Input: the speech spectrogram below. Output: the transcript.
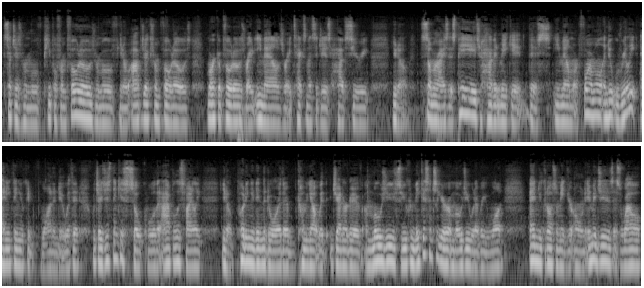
such as remove people from photos, remove, you know, objects from photos, mark up photos, write emails, write text messages, have Siri, you know, summarize this page, have it make it this email more formal, and do really anything you could want to do with it, which I just think is so cool that Apple is finally, you know, putting it in the door. They're coming out with generative emojis, so you can make essentially your emoji whatever you want and you can also make your own images as well.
